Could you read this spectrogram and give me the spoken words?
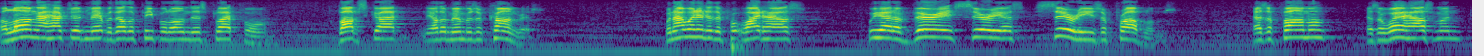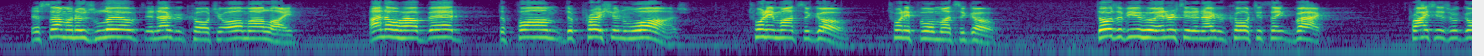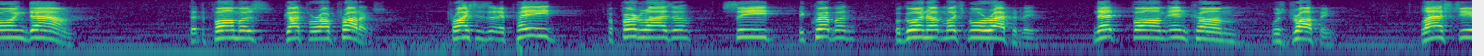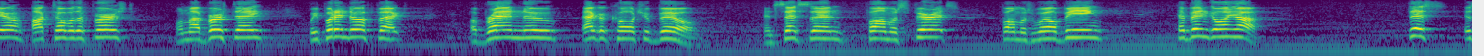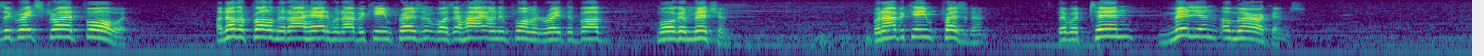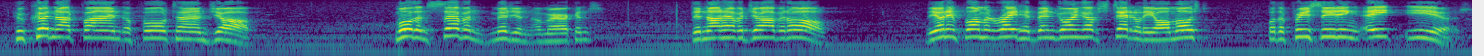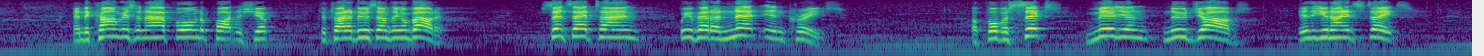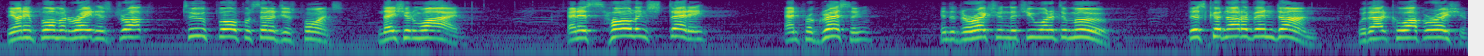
along, I have to admit, with other people on this platform, Bob Scott and the other members of Congress. When I went into the White House, we had a very serious series of problems. As a farmer, as a warehouseman, as someone who's lived in agriculture all my life, I know how bad the farm depression was 20 months ago, 24 months ago. Those of you who are interested in agriculture think back prices were going down that the farmers got for our products, prices that they paid for fertilizer, seed, equipment were going up much more rapidly. Net farm income was dropping. Last year, October the 1st, on my birthday, we put into effect a brand new agriculture bill. And since then, farmers' spirits, farmers' well being have been going up. This is a great stride forward. Another problem that I had when I became president was a high unemployment rate that Bob Morgan mentioned. When I became president, there were 10 million Americans who could not find a full time job. More than 7 million Americans did not have a job at all. The unemployment rate had been going up steadily almost for the preceding eight years. And the Congress and I formed a partnership to try to do something about it. Since that time, we've had a net increase of over 6 million new jobs in the United States. The unemployment rate has dropped two full percentage points nationwide. And it's holding steady and progressing in the direction that you wanted to move. This could not have been done without cooperation.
